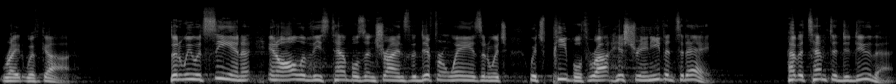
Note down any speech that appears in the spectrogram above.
right with God. Then we would see in, in all of these temples and shrines the different ways in which, which people throughout history and even today have attempted to do that.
